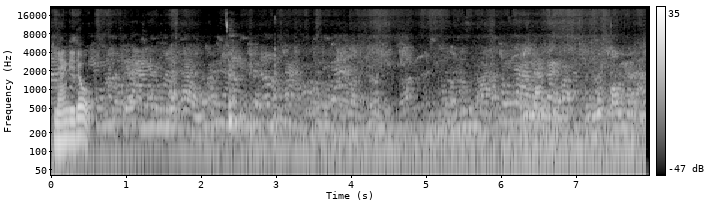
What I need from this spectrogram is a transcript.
ยังดีโด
